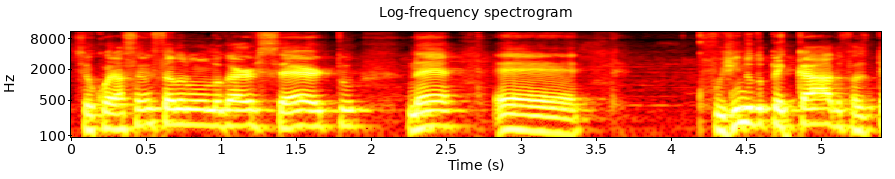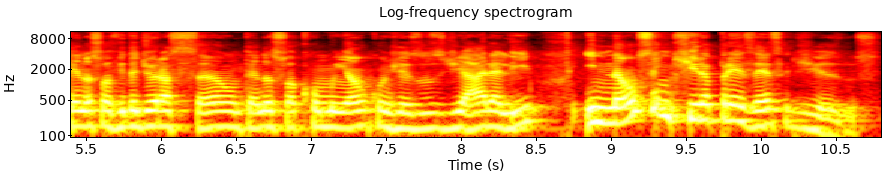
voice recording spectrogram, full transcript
seu coração estando no lugar certo, né? É, fugindo do pecado, faz, tendo a sua vida de oração, tendo a sua comunhão com Jesus diária ali e não sentir a presença de Jesus.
